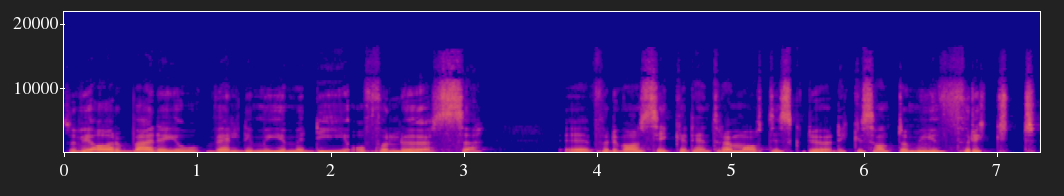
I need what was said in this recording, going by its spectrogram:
Så vi arbeider jo veldig mye med de å forløse. Eh, For det var sikkert en traumatisk død, ikke sant? Og mye frykt.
